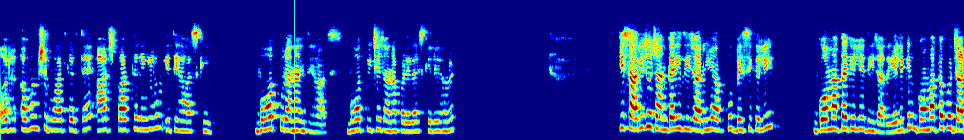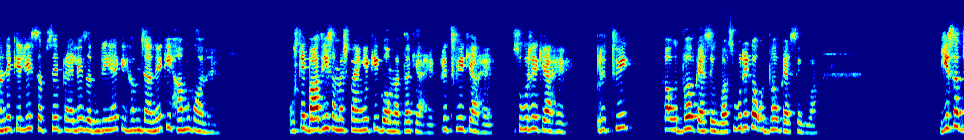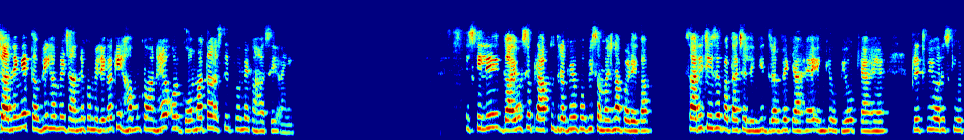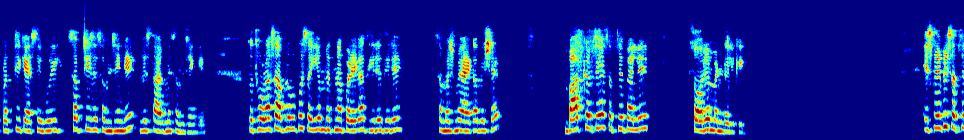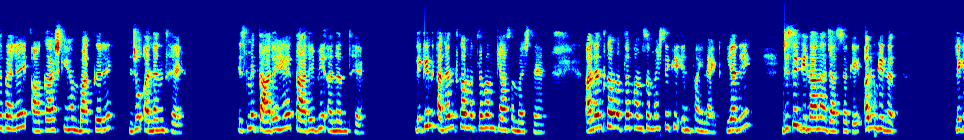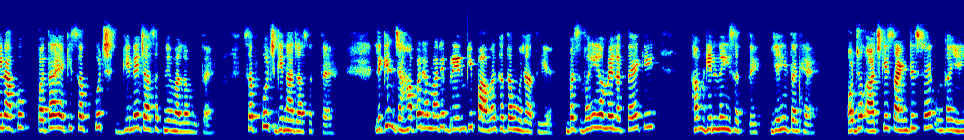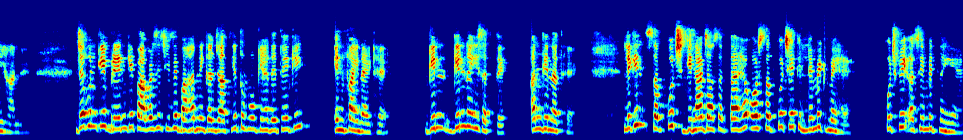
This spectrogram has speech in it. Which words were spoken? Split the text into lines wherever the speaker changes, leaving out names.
और अब हम शुरुआत करते हैं। आज बात करेंगे हम इतिहास की। बहुत पुराना इतिहास। बहुत पीछे जाना पड़ेगा इसके लिए हमें। ये सारी जो जानकारी दी जा रही है आपको बेसिकली गौ माता के लिए दी जा रही है। लेकिन गौ माता को जानने के लिए सबसे पहले ज़रूरी है कि हम जाने कि हम कौन है। उसके बाद ही समझ पाएँगे कि गौ माता क्या है। पृथ्वी क्या है? सूर्य क्या है? पृथ्वी का उद्भव कैसे हुआ? सूर्य का उद्भव कैसे हुआ? ये सब जानेंगे, तभी हमें जानने को मिलेगा कि हम कौन है और गौ माता अस्तित्व में कहाँ से आई। इसके लिए गायों से प्राप्त द्रव्यों को भी समझना पड़ेगा। सारी चीज़ें पता चलेंगी, द्रव्य क्या है, इनके उपयोग क्या है, पृथ्वी और इसकी उत्पत्ति कैसे हुई, सब चीज़ें समझेंगे, विस्तार में समझेंगे। तो थोड़ा सा आप लोगों को संयम रखना पड़ेगा धीरे धीरे समझ में आएगा विषय। बात करते हैं सबसे पहले सौर्य मंडल की। इसमें भी सबसे पहले आकाश की हम बात करें, जो अनंत है। इसमें तारे हैं, तारे भी अनंत है। लेकिन अनंत का मतलब हम क्या समझते हैं? अनंत का मतलब हम समझते हैं कि इनफाइनाइट यानी जिसे गिना ना जा सके, अनगिनत। लेकिन आपको पता है कि सब कुछ गिने जा सकने वाला होता है, सब कुछ गिना जा सकता है। लेकिन जहाँ पर हमारे ब्रेन की पावर खत्म हो जाती है, बस वही हमें लगता है कि हम गिन नहीं सकते, यही तक है। और जो आज के साइंटिस्ट है, उनका यही हाल है। जब उनके ब्रेन के पावर से चीज़ें बाहर निकल जाती है तो वो कह देते हैं कि इनफाइनाइट है। गिन गिन नहीं सकते, अनगिनत है। लेकिन सब कुछ गिना जा सकता है और सब कुछ एक लिमिट में है। कुछ भी असीमित नहीं है।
